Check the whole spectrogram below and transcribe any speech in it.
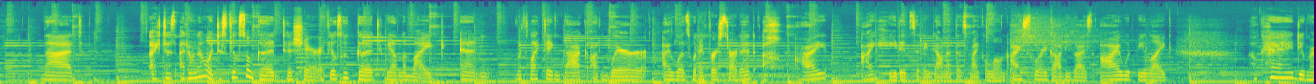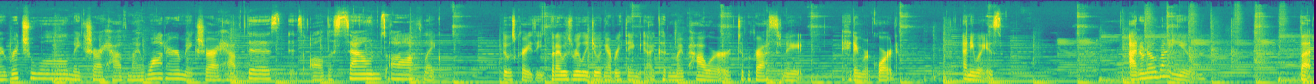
that I just, I don't know, it just feels so good to share. It feels so good to be on the mic and reflecting back on where I was when I first started. Ugh, I, I hated sitting down at this mic alone. I swear to God, you guys, I would be like, okay, do my ritual, make sure I have my water, make sure I have this, is all the sounds off? Like, it was crazy, but I was really doing everything I could in my power to procrastinate hitting record. Anyways, I don't know about you, but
